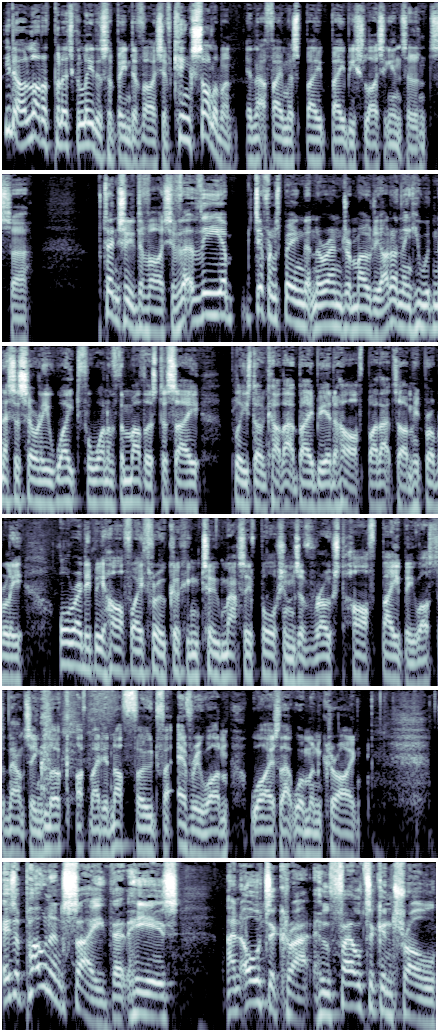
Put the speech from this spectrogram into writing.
you know, a lot of political leaders have been divisive. King Solomon, in that famous ba- baby slicing incident, uh, potentially divisive. The, the uh, difference being that Narendra Modi, I don't think he would necessarily wait for one of the mothers to say, please don't cut that baby in half. By that time, he'd probably already be halfway through cooking two massive portions of roast half baby whilst announcing, look, I've made enough food for everyone. Why is that woman crying? His opponents say that he is an autocrat who failed to control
